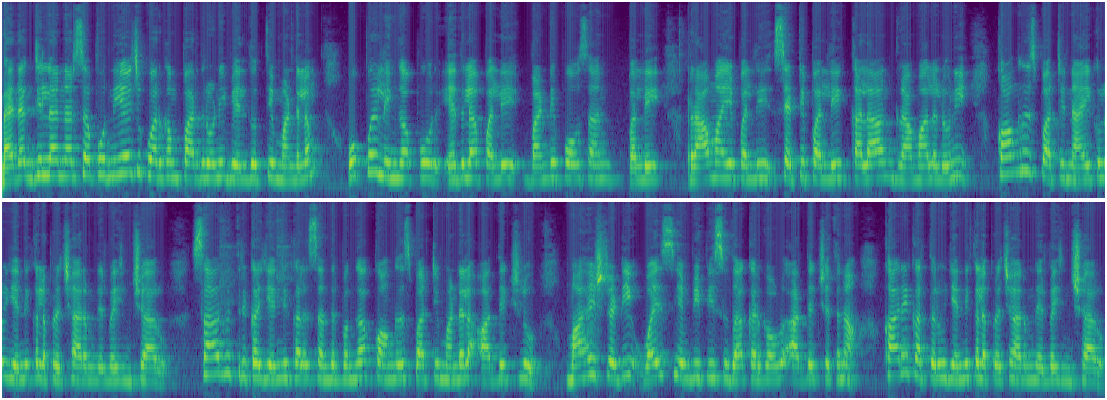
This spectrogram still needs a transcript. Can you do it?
మెదక్ జిల్లా నర్సాపూర్ నియోజకవర్గం పరిధిలోని వెల్దుర్తి మండలం ఉప్పు లింగాపూర్ ఎదులపల్లి బండిపోసాన్పల్లి రామాయపల్లి శెట్టిపల్లి కలాన్ గ్రామాలలోని కాంగ్రెస్ పార్టీ నాయకులు ఎన్నికల ప్రచారం నిర్వహించారు. సార్వత్రిక ఎన్నికల సందర్భంగా కాంగ్రెస్ పార్టీ మండల అధ్యక్షులు మహేష్ రెడ్డి వైస్ ఎంపీపీ సుధాకర్ గౌడ్ అధ్యక్షతన కార్యకర్తలు ఎన్నికల ప్రచారం నిర్వహించారు.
